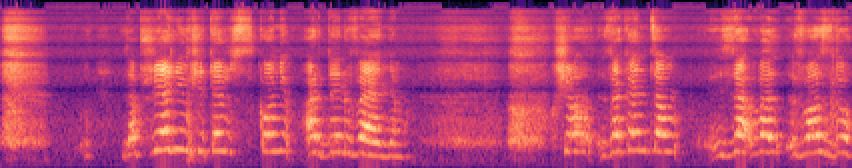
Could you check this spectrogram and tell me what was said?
Zaprzyjaźnił się też z koniem Ardenwenem. Zachęcam za, wa, was do,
